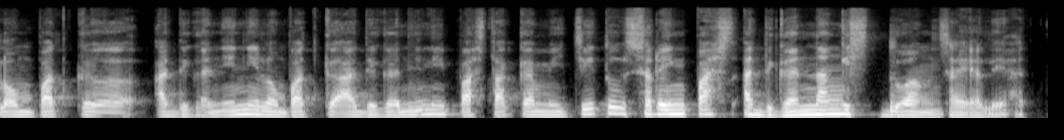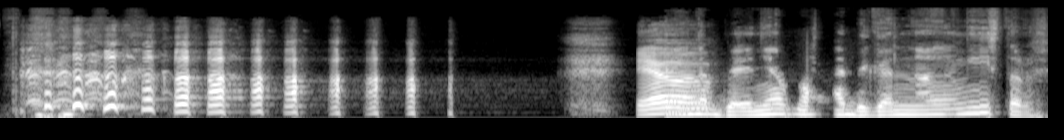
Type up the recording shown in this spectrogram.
lompat ke adegan ini lompat ke adegan ini pas Takemichi tuh sering pas adegan nangis doang saya lihat Ya, ngerjainnya pas adegan nangis terus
